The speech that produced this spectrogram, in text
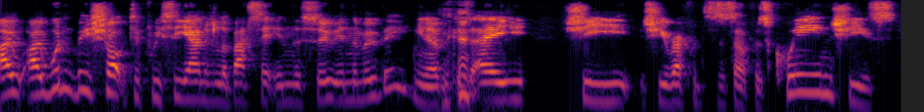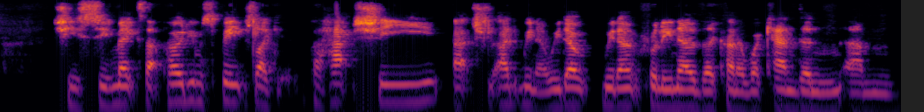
I, I wouldn't be shocked if we see Angela Bassett in the suit in the movie. You know, because a she she references herself as queen. She's she she makes that podium speech. Like perhaps she actually, I, you know, we don't we don't fully know the kind of Wakandan um,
